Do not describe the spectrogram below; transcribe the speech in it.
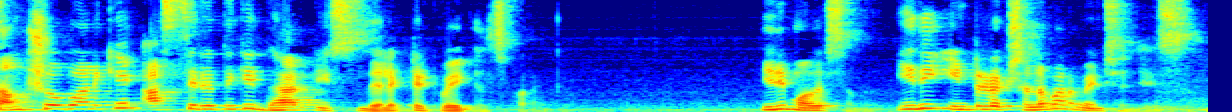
సంక్షోభానికి అస్థిరతకి దారితీస్తుంది ఎలక్ట్రిక్ వెహికల్స్ పరంగా. ఇది మొదటి సమయం ఇది ఇంట్రడక్షన్లో మనం మెన్షన్ చేస్తాం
